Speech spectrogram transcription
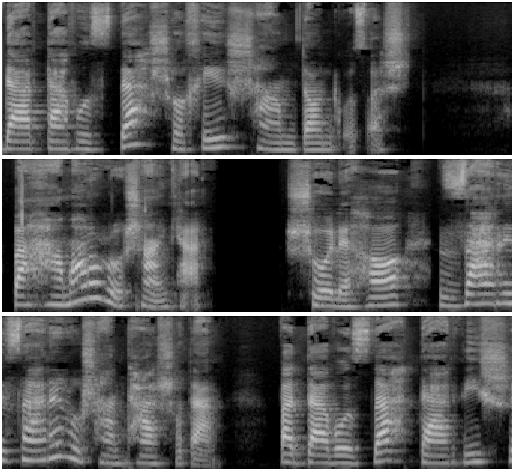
در دوازده شاخه شمدان گذاشت و همه رو روشن کرد. شله ها ذره ذره روشنتر شدن و دوازده درویش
